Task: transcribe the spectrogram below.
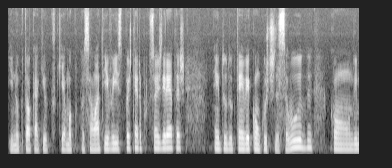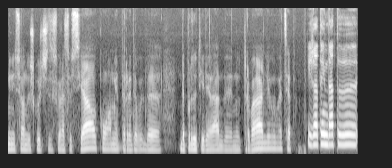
e no que toca àquilo que, que é uma população ativa, e isso depois tem repercussões diretas em tudo o que tem a ver com custos da saúde, com diminuição dos custos de segurança social, com aumento da, da da produtividade no trabalho, etc. E já tem data de,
